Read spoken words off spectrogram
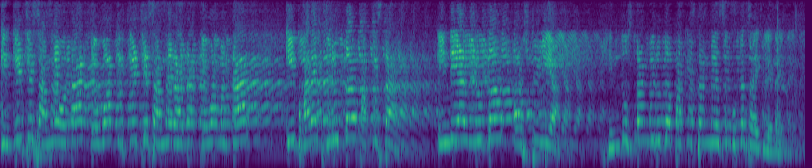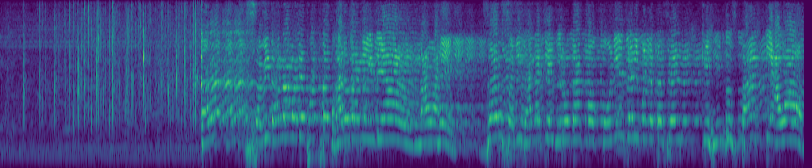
क्रिकेटचे सामने होतात तेव्हा क्रिकेटचे सामने राहतात तेव्हा म्हणतात की भारत विरुद्ध पाकिस्तान इंडिया विरुद्ध ऑस्ट्रेलिया हिंदुस्थान विरुद्ध पाकिस्तान मी असं कुठंच ऐकले नाही. कारण संविधान फक्त भारत आणि इंडिया नाव आहे जर संविधानाच्या विरोधात कोणी जरी म्हणत असेल की हिंदुस्तान की आवाम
